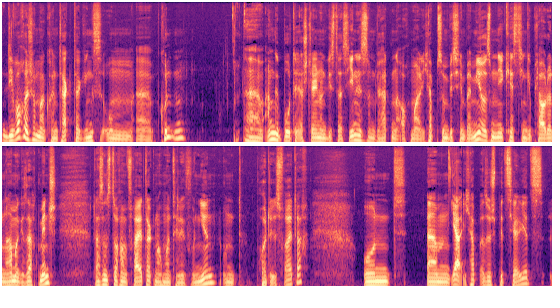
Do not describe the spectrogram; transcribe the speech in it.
die Woche schon mal Kontakt, da ging es um äh, Kunden, äh, Angebote erstellen und dies, das, jenes. Und wir hatten auch mal, ich habe so ein bisschen bei mir aus dem Nähkästchen geplaudert und haben wir gesagt, Mensch, lass uns doch am Freitag nochmal telefonieren. Und heute ist Freitag. Und ähm, ja, ich habe also speziell jetzt äh,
